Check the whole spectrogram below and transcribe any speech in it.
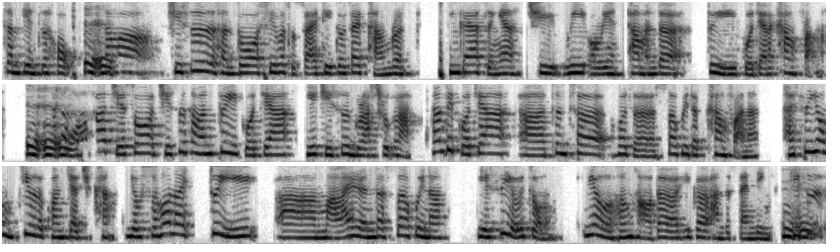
政变之后，嗯嗯，那么其实很多 civil society 都在谈论应该要怎样去 reorient 他们的对于国家的看法嘛。嗯嗯，但是我发觉说，其实他们对国家，尤其是 grassroots 啦，他们对国家啊政策或者社会的看法呢？还是用旧的框架去看，有时候呢，对于啊马来人的社会呢，也是有一种没有很好的一个 understanding。其实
